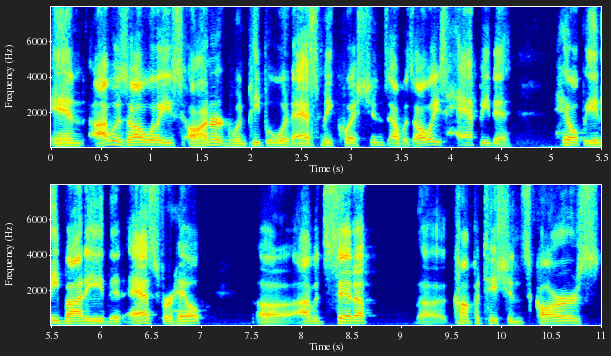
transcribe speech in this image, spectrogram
And I was always honored when people would ask me questions. I was always happy to help anybody that asked for help. Uh, I would set up uh, competitions cars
